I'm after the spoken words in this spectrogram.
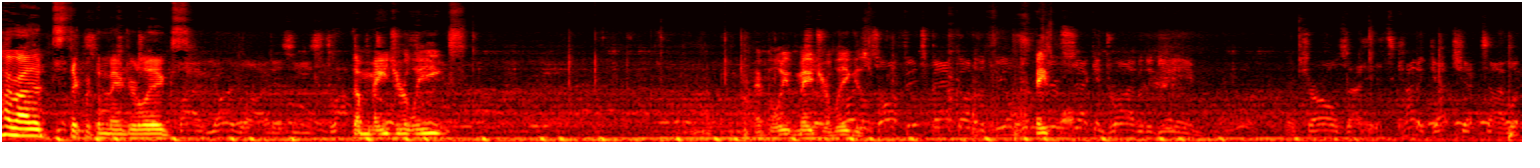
I'd rather stick with the major leagues. Five-yard line as he's dropped The the major leagues. I believe major league is back onto the field for their baseball. Second drive of the game. And Charles, uh, it's kind of gut check time. Look,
